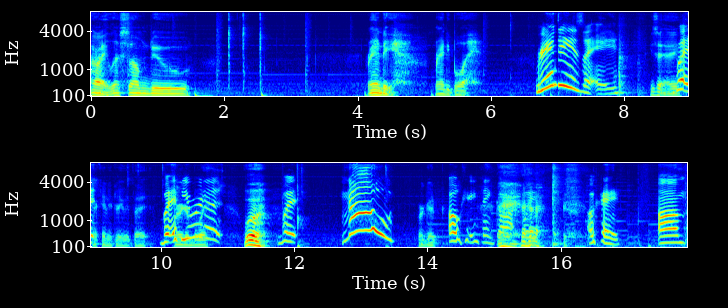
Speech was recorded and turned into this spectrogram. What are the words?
All right, let's um do Randy, Randy boy. Randy is a A, He's an A. But- I can agree with that. but if you were boy. to, Whoa, but no. we're good. Okay, thank God. Wait. Okay. Um,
